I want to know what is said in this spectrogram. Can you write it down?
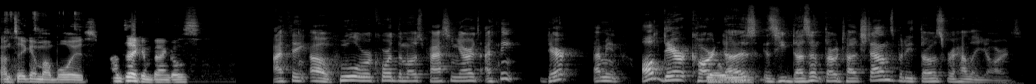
I'm taking my boys. I'm taking Bengals. I think oh, who will record the most passing yards? I think Derek I mean, all Derek Carr Yo. does is he doesn't throw touchdowns, but he throws for hella yards.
